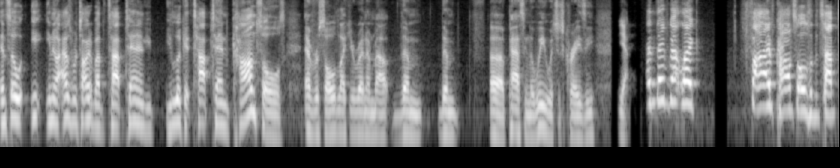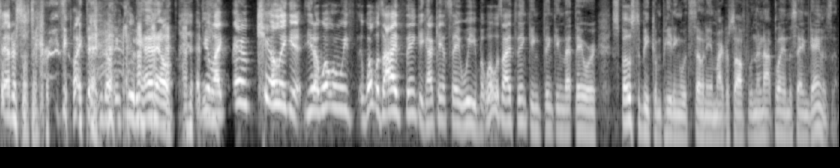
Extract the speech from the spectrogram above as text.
And so, you know, as we're talking about the top 10, you, you look at top 10 consoles ever sold, like you're running about them them uh, passing the Wii, which is crazy. Yeah. And they've got like five consoles in the top 10 or something crazy like that, you know, including handhelds. And you're like, they're killing it. You know, what were we what was I thinking? I can't say we, but what was I thinking thinking that they were supposed to be competing with Sony and Microsoft when they're not playing the same game as them?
